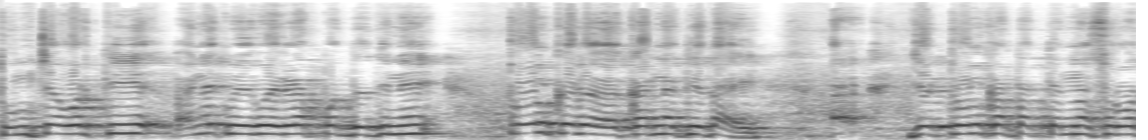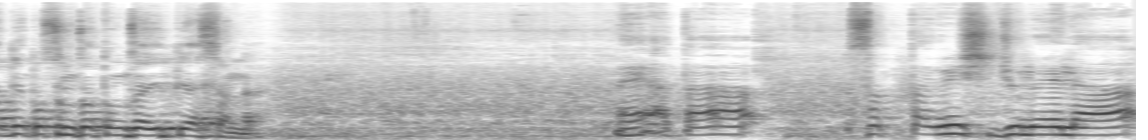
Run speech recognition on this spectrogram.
तुमच्यावरती अनेक वेगवेगळ्या पद्धतीने ट्रोल कर करण्यात येत आहे. जे ट्रोल करतात त्यांना सुरुवातीपासूनचा तुमचा इतिहास सांगा. नाही आता सत्तावीस जुलैला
